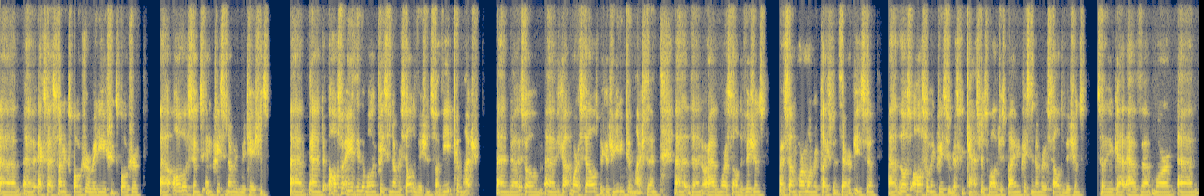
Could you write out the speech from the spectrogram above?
um, uh, excess sun exposure, radiation exposure, all those things increase the number of mutations. Um, and also anything that will increase the number of cell divisions. So if you eat too much, and so you've got more cells because you're eating too much, then, then or have more cell divisions, or some hormone replacement therapies. Uh, uh, those also increase the risk of cancer as well, just by increasing the number of cell divisions, so you get have uh, more um,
